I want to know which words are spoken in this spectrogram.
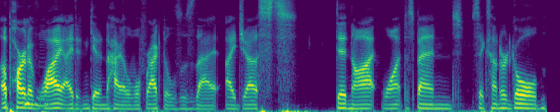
a part mm-hmm. of why I didn't get into higher level fractals is that I just did not want to spend 600 gold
